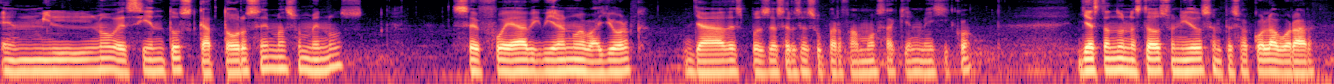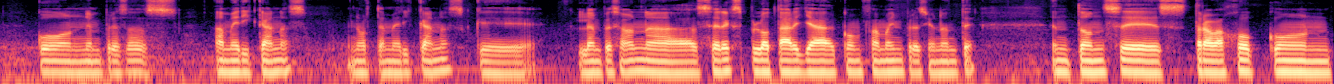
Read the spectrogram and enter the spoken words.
en 1914 más o menos se fue a vivir a Nueva York ya después de hacerse súper famosa aquí en México ya estando en Estados Unidos empezó a colaborar con empresas americanas, norteamericanas, que la empezaron a hacer explotar ya con fama impresionante. Entonces trabajó con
